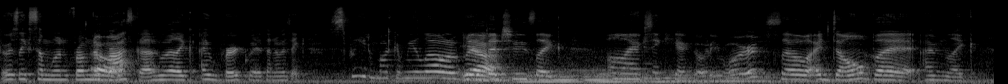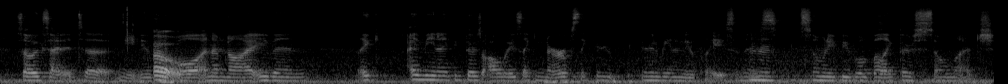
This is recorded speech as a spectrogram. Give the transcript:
There was like someone from Oh. Nebraska who I like I work with, and I was like, "Sweet, I'm not gonna be alone." But Yeah. then she's like, "Oh, I actually can't go anymore." So I don't, but I'm like so excited to meet new Oh. people, and I'm not even like. I mean, I think there's always like nerves, like you're you're gonna be in a new place, and there's Mhm. so many people, but like there's so much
